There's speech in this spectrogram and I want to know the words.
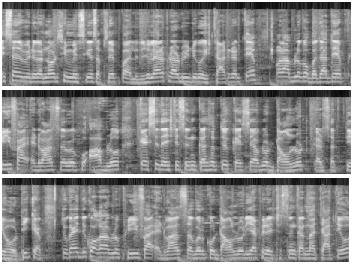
ऐसे वीडियो का नोट्स ही मिस के सबसे पहले। तो चलो यार फ्राउड वीडियो को स्टार्ट करते हैं और आप लोग को बताते हैं फ्री फायर एडवांस सर्वर को आप लोग कैसे रजिस्ट्रेशन कर सकते हो, कैसे आप लोग डाउनलोड कर सकते हो, ठीक है? तो गाइस देखो, अगर आप लोग फ्री फायर एडवांस सर्वर को डाउनलोड या फिर रजिस्ट्रेशन करना चाहते हो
